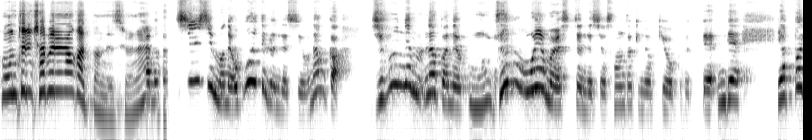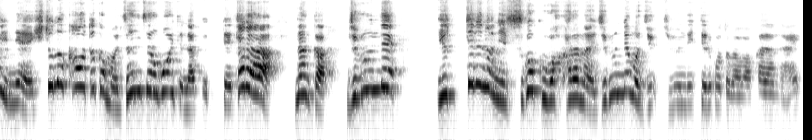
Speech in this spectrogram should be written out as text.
本当に喋らなかったんですよね。あの、私自身もね、覚えてるんですよ。なんか、自分でも、なんかね、全部もやもやしてるんですよ、その時の記憶って。で、やっぱりね、人の顔とかも全然覚えてなくって、ただ、なんか、自分で、言ってるのにすごくわからない。自分でも自分で言ってることがわからない。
